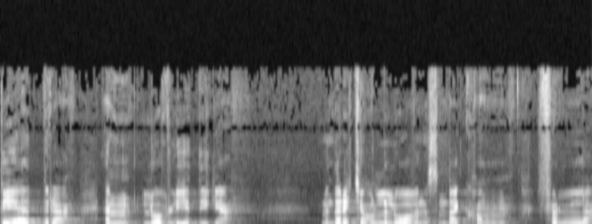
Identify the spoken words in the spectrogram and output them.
bedre enn lovlydige men det er ikke alle lovene som de kan følge.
